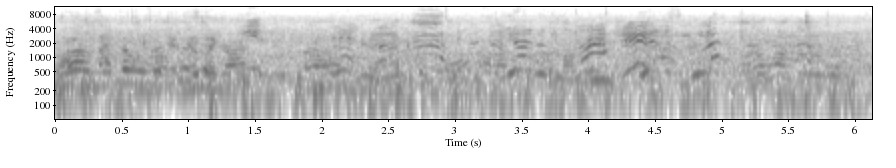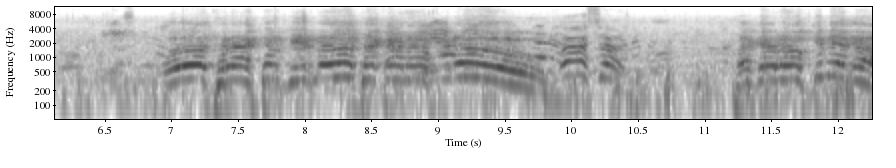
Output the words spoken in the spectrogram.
O باشد تکراب کی بگه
